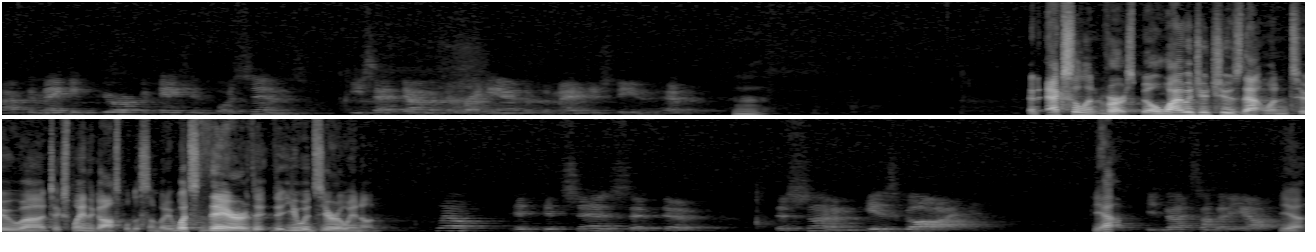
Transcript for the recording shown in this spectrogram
After making purification for sins, he sat down at the right hand of the majesty in heaven. An excellent verse, Bill. Why would you choose that one to, uh, to explain the gospel to somebody? What's there that, that you would zero in on? Well, it, it says that uh, the Son is God. Yeah, He's not somebody else. yeah,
